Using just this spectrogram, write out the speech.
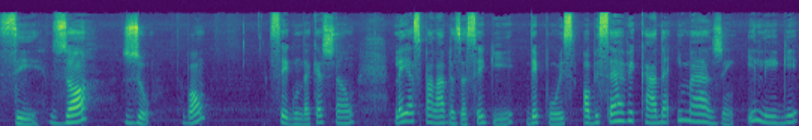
Zi, Zó, Zu, tá bom? Segunda questão, leia as palavras a seguir, depois observe cada imagem e ligue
